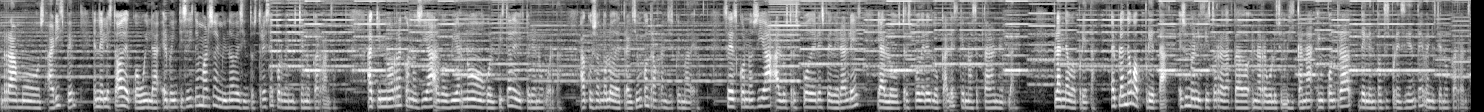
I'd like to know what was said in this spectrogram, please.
Ramos Arispe, en el estado de Coahuila, el 26 de marzo de 1913 por Venustiano Carranza, a quien no reconocía al gobierno golpista de Victoriano Huerta acusándolo de traición contra Francisco y Madero. Se desconocía a los tres poderes federales y a los tres poderes locales que no aceptaran el plan. Plan de Agua Prieta. El Plan de Agua Prieta es un manifiesto redactado en la Revolución Mexicana en contra del entonces presidente Venustiano Carranza.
